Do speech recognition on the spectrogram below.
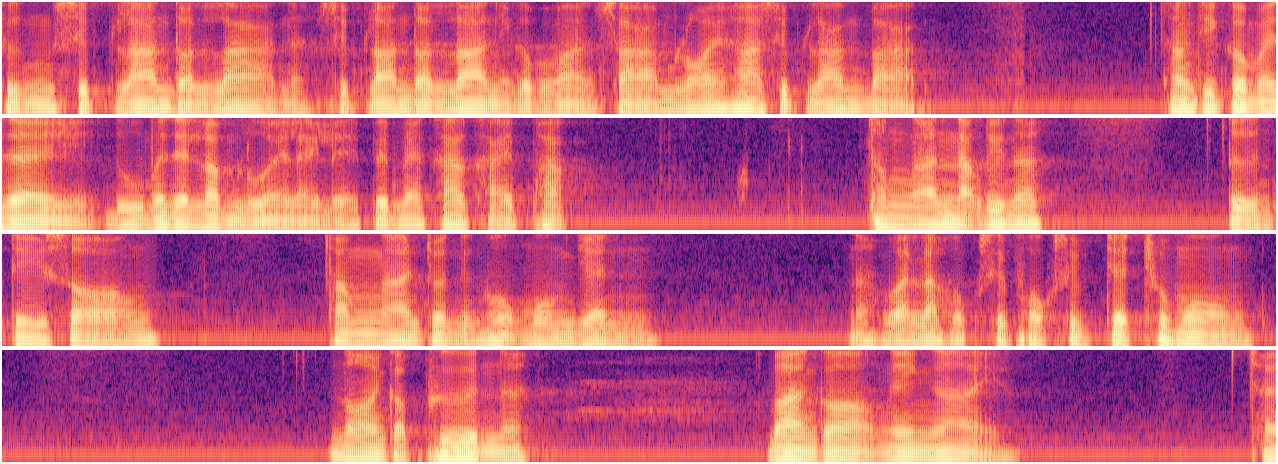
ถึง 10 ล้านดอลลาร์นะสิล้านดอลลาร์นี่ก็ประมาณ 350 ล้านบาท ทั้งที่ก็ไม่ได้ดูไม่ได้ร่ำรวยอะไรเลย เป็นแม่ค้าขายผักทำงานหนักด้วยนะ ตื่นตีสองทำงานจนถึงหกโมงเย็นนะวันละหกสิบหกสิบเจ็ดชั่วโมง นอนกับพื้นนะ บ้านก็ง่าย ๆ ใช้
